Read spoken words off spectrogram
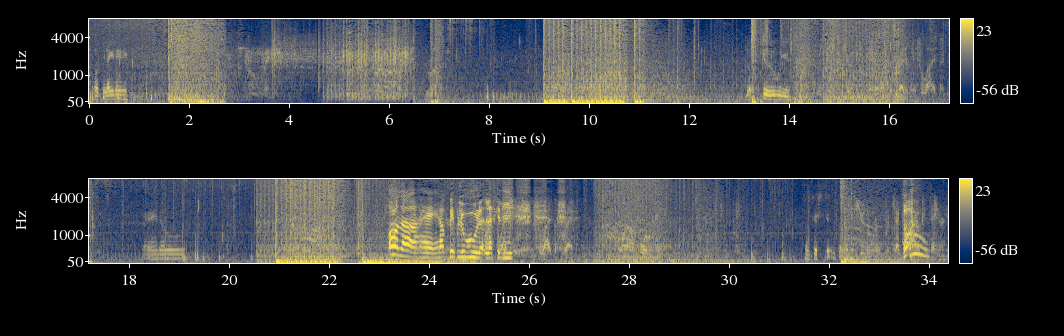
Okey, lagi lagi. Garage. Doktor punya. Resume securing the container once the threat is neutralized. Aduh. Oh lah, hai, habis peluru lah last kali. activity Neutralize the threat. One on four remaining. Interested kat mana? Secure the room. Protect the bio container.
